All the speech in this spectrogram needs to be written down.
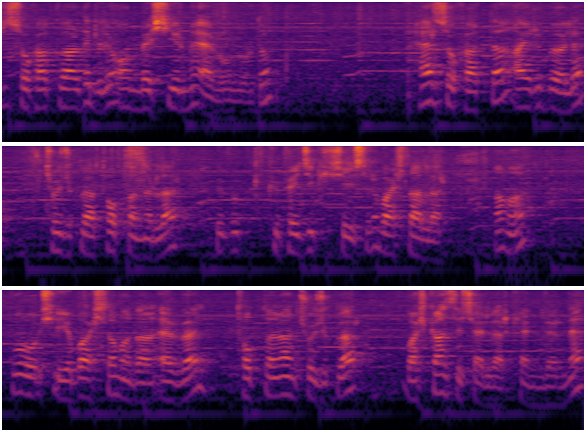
sokaklarda bile 15-20 ev olurdu. Her sokakta ayrı böyle çocuklar toplanırlar ve bu küpecik şeysini başlarlar. Ama bu şeyi başlamadan evvel toplanan çocuklar başkan seçerler kendilerine.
